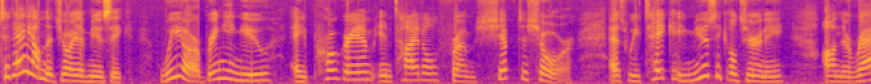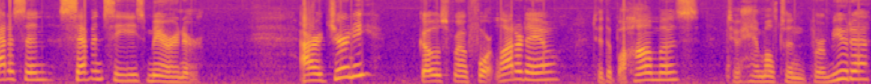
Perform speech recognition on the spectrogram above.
Today on The Joy of Music, we are bringing you a program entitled From Ship to Shore as we take a musical journey on the Radisson Seven Seas Mariner. Our journey goes from Fort Lauderdale to the Bahamas to Hamilton, Bermuda,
